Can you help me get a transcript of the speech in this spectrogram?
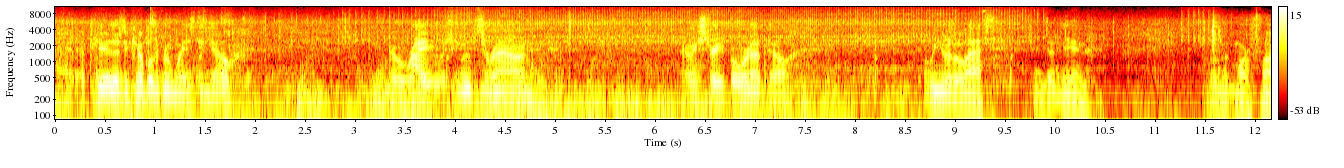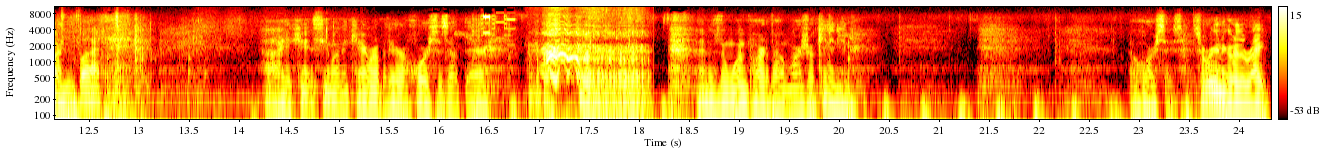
Alright, up here there's a couple different ways to go. You can go right, which loops around and really straightforward uphill. But we can go to the left, which ends up being a little bit more fun, but ah, you can't see them on the camera, but there are horses up there. That is the one part about Marshall Canyon. The horses. So we're gonna go to the right.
